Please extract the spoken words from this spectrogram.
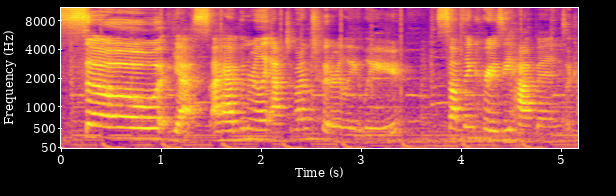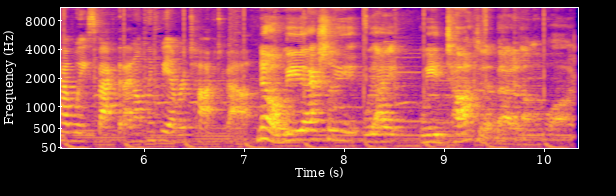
So yes, I have been really active on Twitter lately. Something crazy happened a couple weeks back that I don't think we ever talked about. No, we actually we I we talked about it on the vlog,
